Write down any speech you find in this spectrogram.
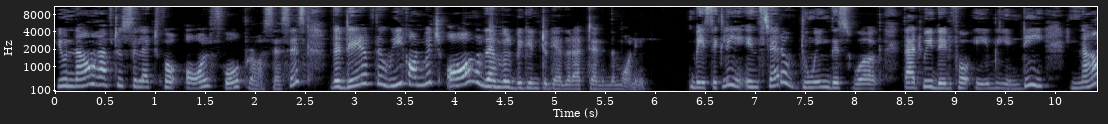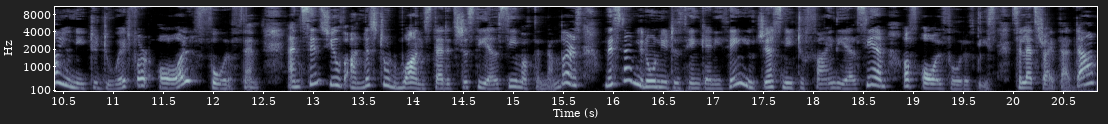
You now have to select for all four processes the day of the week on which all of them will begin together at 10 in the morning. Basically, instead of doing this work that we did for A, B, and D, now you need to do it for all four of them. And since you've understood once that it's just the LCM of the numbers, this time you don't need to think anything. You just need to find the LCM of all four of these. So let's write that down.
